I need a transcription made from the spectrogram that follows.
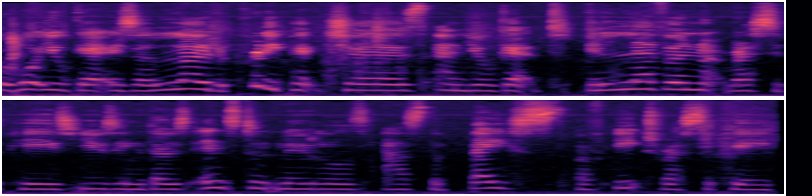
But what you'll get is a load of pretty pictures and you'll get 11 recipes using those instant noodles as the base of each recipe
